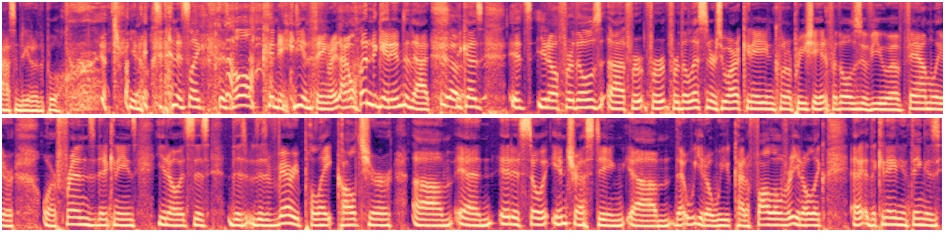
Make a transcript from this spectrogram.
Ask them to get out of the pool, you know, and it's like this whole Canadian thing, right? I wanted to get into that because it's you know for those uh, for for for the listeners who are Canadian who can appreciate it. For those of you who have family or or friends that are Canadians, you know, it's this this this very polite culture, um, and it is so interesting um, that you know we kind of fall over. You know, like uh, the Canadian thing is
